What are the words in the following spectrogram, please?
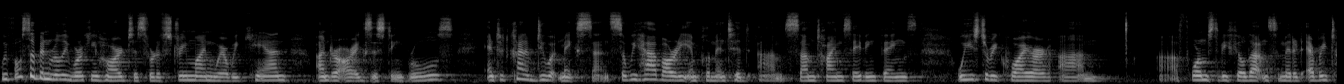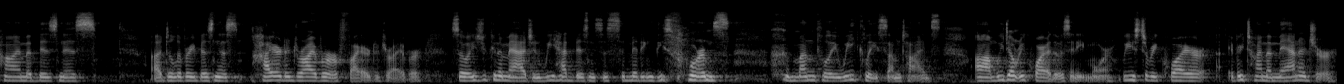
We've also been really working hard to sort of streamline where we can under our existing rules and to kind of do what makes sense. So we have already implemented um, some time saving things. We used to require um, uh, forms to be filled out and submitted every time a business. A delivery business hired a driver or fired a driver. So, as you can imagine, we had businesses submitting these forms monthly, weekly sometimes. Um, we don't require those anymore. We used to require every time a manager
